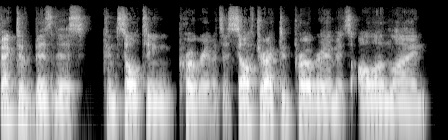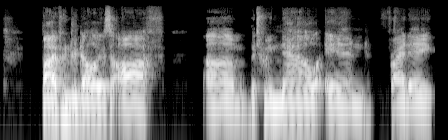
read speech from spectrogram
effective business consulting program. It's a self directed program, it's all online, $500 off um, between now and Friday,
